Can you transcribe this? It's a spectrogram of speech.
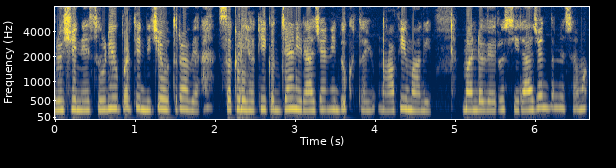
ઋષિને સૂડી ઉપરથી નીચે ઉતરાવ્યા. સકળી હકીકત જાણી રાજાને દુઃખ થયું. માફી માંગી માંડવ્ય ઋષિ રાજન તને ક્ષમા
